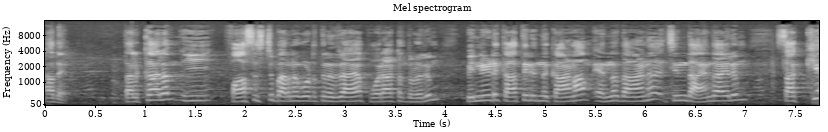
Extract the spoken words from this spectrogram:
അതെ. തൽക്കാലം ഈ ഫാസിസ്റ്റ് ഭരണകൂടത്തിനെതിരായ പോരാട്ടം തുടരും. പിന്നീട് കാത്തിരുന്ന് കാണാം എന്നതാണ് ചിന്ത. എന്തായാലും സഖ്യ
